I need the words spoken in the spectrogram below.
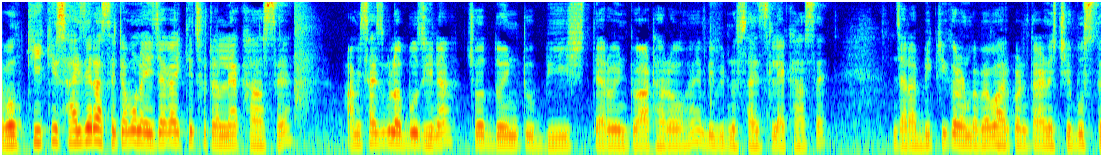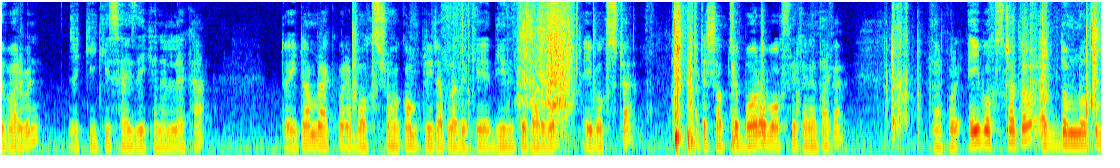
এবং কি কি সাইজের আছে এটা মনে এই জায়গায় কিছুটা লেখা আছে। আমি সাইজগুলো বুঝি না। চোদ্দ ইন্টু বিশ, তেরো ইন্টু আঠারো হ্যাঁ বিভিন্ন সাইজ লেখা আছে। যারা বিক্রি করেন বা ব্যবহার করেন তারা নিশ্চয়ই বুঝতে পারবেন যে কি কি সাইজ এখানে লেখা। তো এটা আমরা একেবারে বক্স সহ কমপ্লিট আপনাদেরকে দিয়ে দিতে পারব এই বক্সটা এটা সবচেয়ে বড় বক্স এখানে থাকা। তারপর এই বক্সটাতেও একদম নতুন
